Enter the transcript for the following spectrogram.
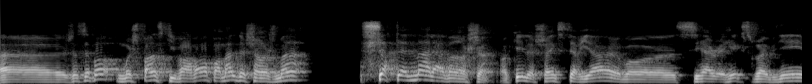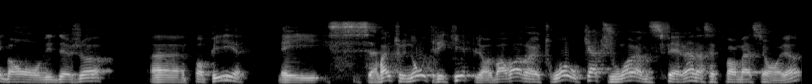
Euh, je ne sais pas. Moi, je pense qu'il va y avoir pas mal de changements, certainement à l'avant-champ. OK? Le champ extérieur, va, si Harry Hicks revient, bon, on est déjà euh, pas pire. mais ça va être une autre équipe. Là. On va avoir un, trois ou quatre joueurs différents dans cette formation-là.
